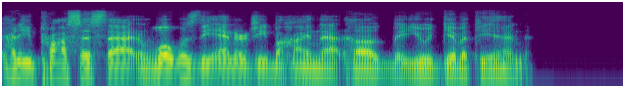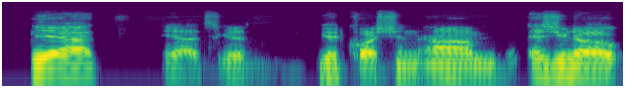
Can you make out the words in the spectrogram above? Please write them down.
how do you process that? And what was the energy behind that hug that you would give at the end? Yeah, yeah, it's a good, good question. Um, as you know,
